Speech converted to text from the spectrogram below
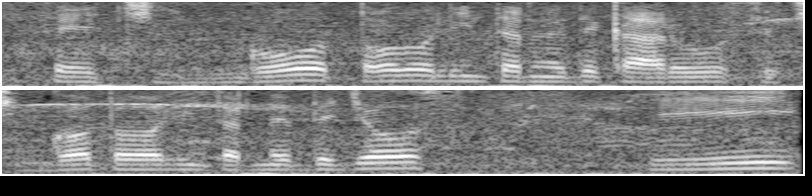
se chingó todo el internet de Caro, se chingó todo el internet de Joss y... eh,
